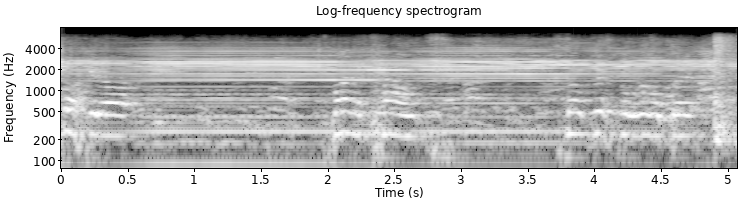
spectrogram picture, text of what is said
Fuck it up. Run accounts. Sell this a little bit.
